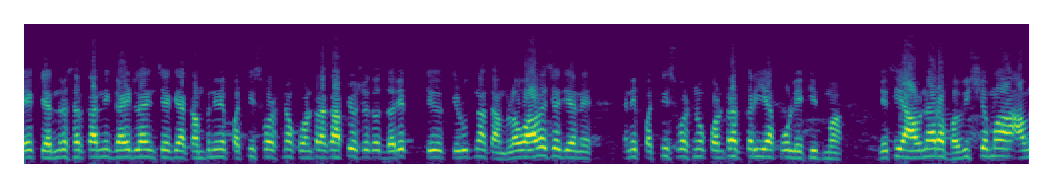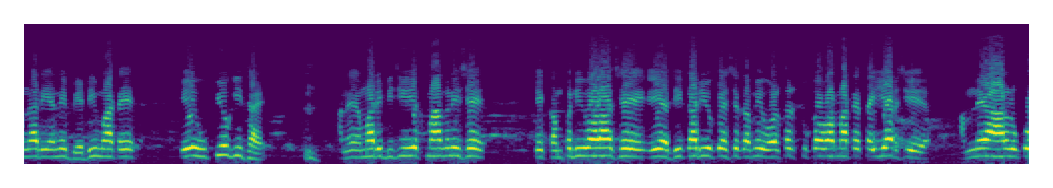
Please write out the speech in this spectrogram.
કે કેન્દ્ર સરકારની ગાઈડલાઈન છે કે આ કંપનીને પચીસ વર્ષનો કોન્ટ્રાક્ટ આપ્યો છે તો દરેક ખેડૂતના થાંભલાઓ આવે છે જેને, એને પચીસ વર્ષનો કોન્ટ્રાક્ટ કરી આપો લેખિતમાં, જેથી આવનારા ભવિષ્યમાં આવનારી એની પેઢી માટે એ ઉપયોગી થાય. અને અમારી બીજી એક માંગણી છે કે કંપનીવાળા છે એ અધિકારીઓ કહે છે કે અમે વળતર ચૂકવવા માટે તૈયાર છીએ. અમને આ લોકો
